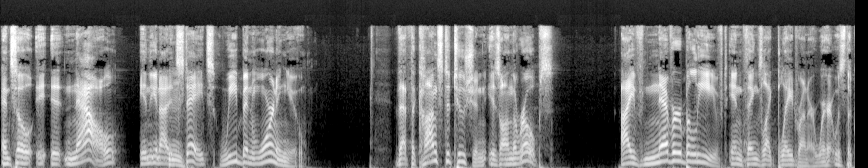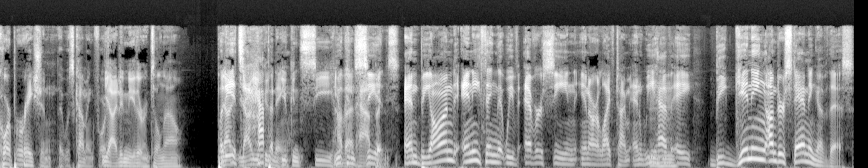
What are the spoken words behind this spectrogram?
And so it, it, now in the United Hmm. States, we've been warning you that the Constitution is on the ropes. I've never believed in things like Blade Runner, where it was the corporation that was coming for you. Yeah, I didn't either until now. But Now- it's now you can- happening. You can, see how you that can see it. happens. And beyond anything that we've ever seen in our lifetime, and we have Mm-hmm. a beginning understanding of this,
